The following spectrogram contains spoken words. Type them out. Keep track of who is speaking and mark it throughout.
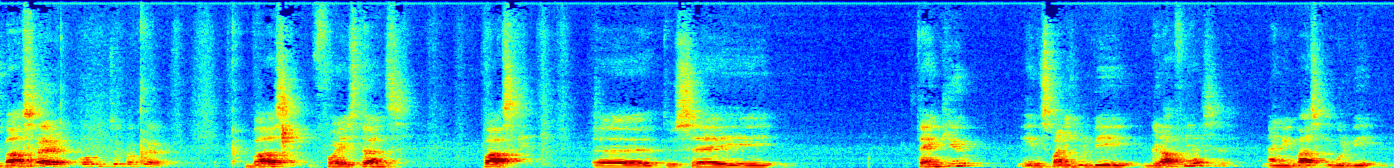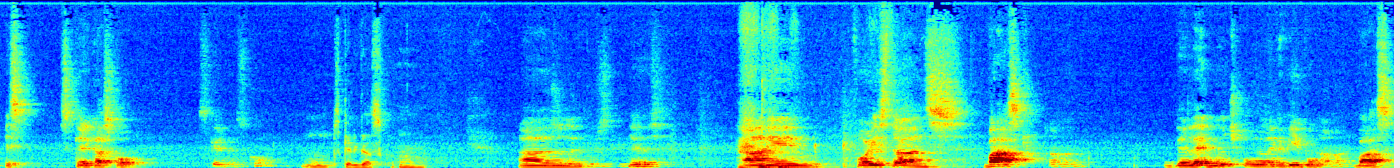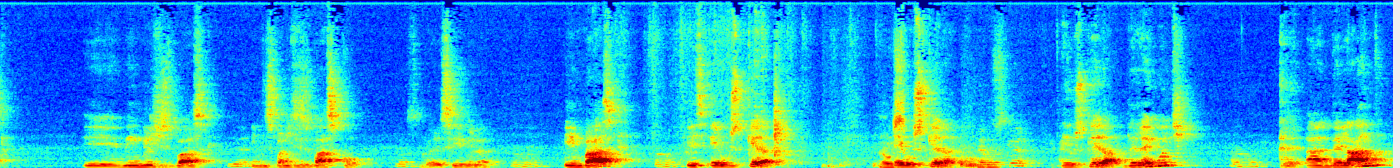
Speaker 1: Basque.
Speaker 2: To compare.
Speaker 1: Basque, for instance, Basque, uh, to say thank you, in Spanish will be gracias, and in Basque it will be
Speaker 2: eskerkasko. Eskerkasko?
Speaker 1: Mm.
Speaker 3: Ah.
Speaker 1: And, yes. and in, for instance, Basque,
Speaker 2: uh -huh.
Speaker 1: the language or the,
Speaker 2: language.
Speaker 1: the people,
Speaker 2: uh -huh.
Speaker 1: Basque, in English is Basque,
Speaker 2: Yeah.
Speaker 1: in Spanish is Vasco,
Speaker 2: Basque.
Speaker 1: very similar.
Speaker 2: Ага.
Speaker 1: In Basque
Speaker 2: Ага.
Speaker 1: is Euskera,
Speaker 3: Еус-
Speaker 1: Euskera,
Speaker 2: Euskera.
Speaker 1: Euskera, the language,
Speaker 2: Ага.
Speaker 1: uh, and the land,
